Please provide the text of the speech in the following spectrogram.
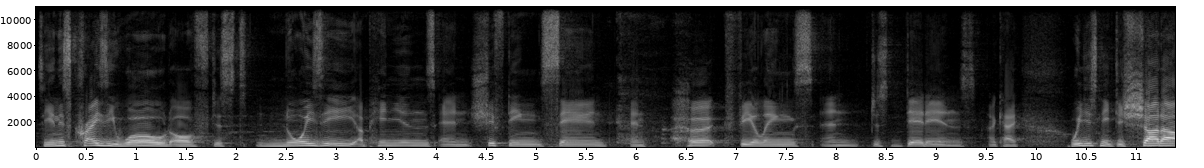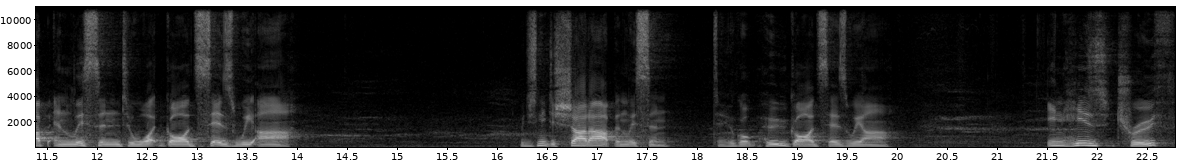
See, in this crazy world of just noisy opinions and shifting sand and hurt feelings and just dead ends, okay, we just need to shut up and listen to what God says we are. We just need to shut up and listen to who God says we are. In His truth,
